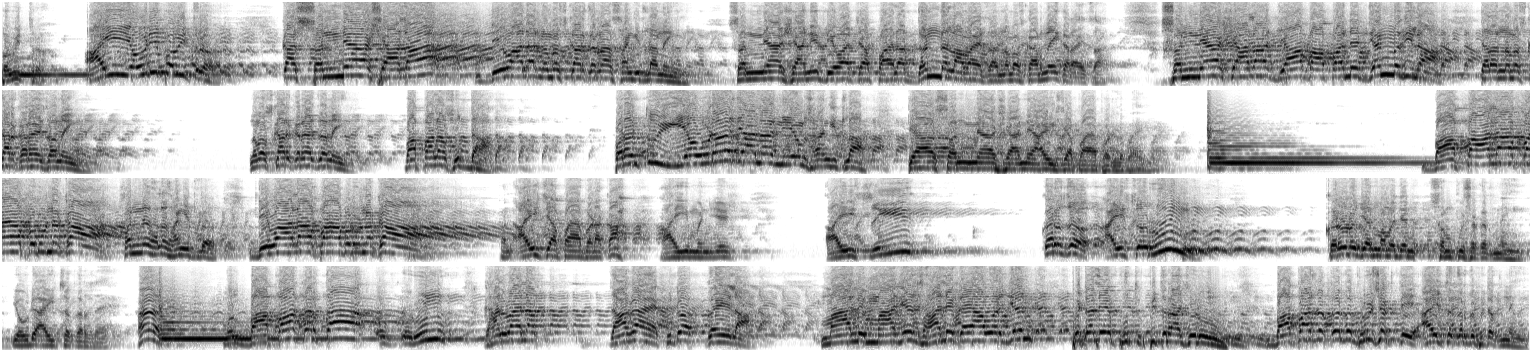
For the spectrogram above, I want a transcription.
पवित्र. आई एवढी पवित्र का संन्याशाला देवाला नमस्कार करायला सांगितला नाही. संन्याशाने देवाच्या पायाला दंड लावायचा नमस्कार नाही करायचा. संन्याशाला ज्या बापाने जन्म दिला त्याला नमस्कार करायचा नाही. नमस्कार करायचा नाही. बापाला सुद्धा. परंतु एवढा ज्याला नियम सांगितला त्या संन्याशाने आईच्या पाया पडलं पाहिजे. बापाला पाया पडू नका. संन्यासाला सांगितलं. देवाला पाया पडू नका. पण आईच्या पाया पडा का? आई म्हणजे आईची कर्ज आईचं ऋण. करोडो जन्मामध्ये संपू शकत नाही. एवढे आईचं कर्ज आहे. हा? मग बापा करता ऋण घालवायला जागा आहे. कुठं? गयला. माले माझे झाले गयावर. फिटले पुत- पितराचे ऋण बापाचं कर्ज फिरू शकते आईचं कर्ज फिटत नाही.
